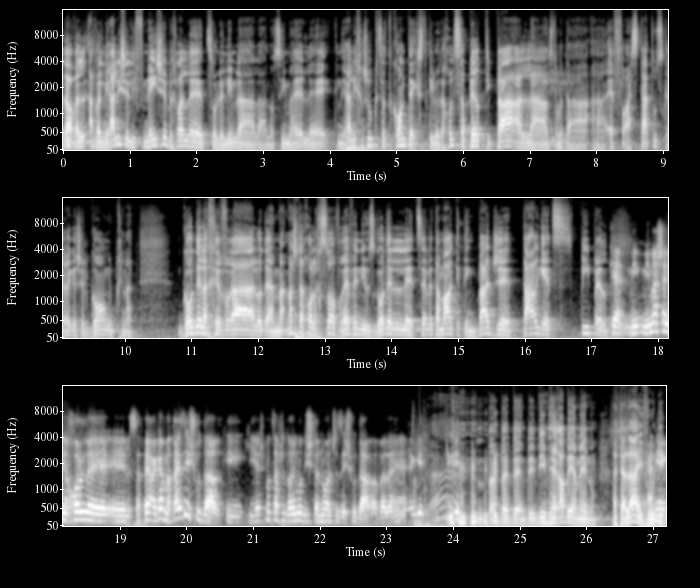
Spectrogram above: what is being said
לא, אבל, אבל נראה לי שלפני שבכלל אה, צוללים לנושאים האלה, נראה לי חשוב קצת קונטקסט, כאילו, אתה יכול לספר טיפה על, ה, זאת אומרת, איפה הסטטוס כרגע של גונג מבחינת גודל החברה, לא יודע, מה, מה שאתה יכול לחשוף, revenues, גודל אה, צוות ה-marketing, budget, targets, people. כן, ממה שאני יכול אה, אה, לספר, אגב, מתי זה ישודר? כי, יש מצב שדברים עוד ישתנו עד שזה ישודר, אבל אני אגיד... במהרה בימינו. אתה live, אודי.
